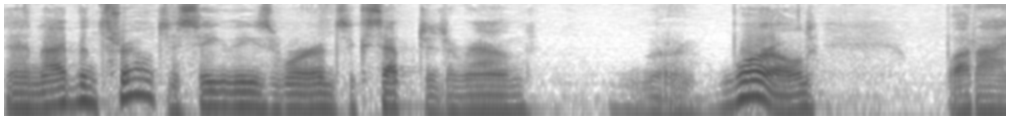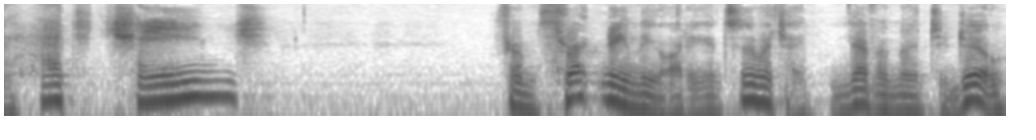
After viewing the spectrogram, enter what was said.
And I've been thrilled to see these words accepted around the world, but I had to change from threatening the audiences, which I never meant to do,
